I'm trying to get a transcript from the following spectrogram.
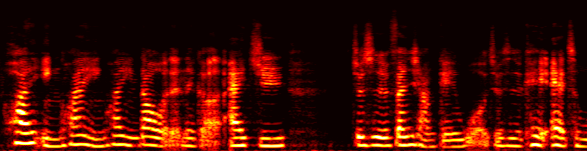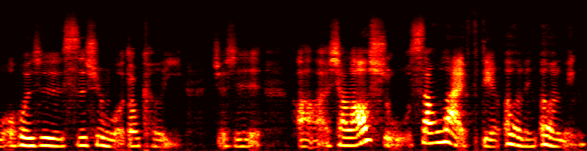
欢迎欢迎欢迎到我的那个 IG，就是分享给我，就是可以艾特我或者是私信我都可以，就是啊小老鼠 sunlife 点二零二零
